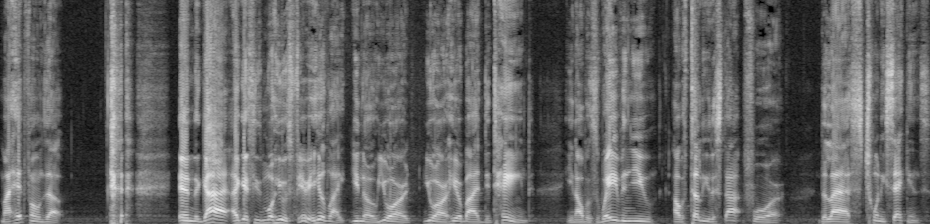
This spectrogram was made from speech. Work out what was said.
my headphones out, and the guy, I guess he's more he was furious. He was like, you know, you are you are hereby detained. You know, I was waving you, I was telling you to stop for the last twenty seconds,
